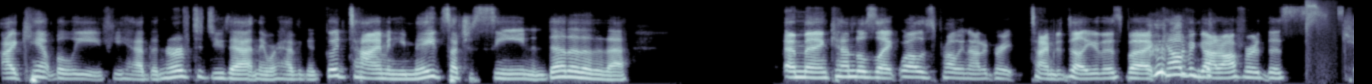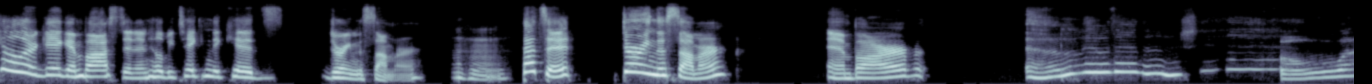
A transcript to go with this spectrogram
I can't believe he had the nerve to do that. And they were having a good time and he made such a scene and da da da da da. And then Kendall's like, well, it's probably not a great time to tell you this, but Calvin got offered this killer gig in Boston and he'll be taking the kids during the summer. Mm-hmm. That's it. During the summer. And Barb. Oh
